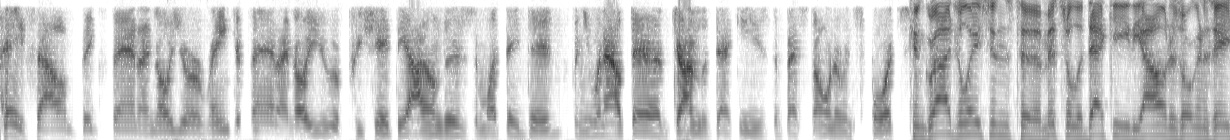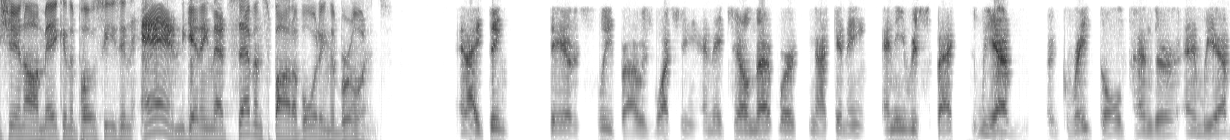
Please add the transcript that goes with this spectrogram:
Hey, Sal, I'm a big fan. I know you're a Ranger fan. I know you appreciate the Islanders and what they did when you went out there. Jon Ledecky is the best owner in sports. Congratulations to Mr. Ledecky, the Islanders organization, on making the postseason and getting that seventh spot, avoiding the Bruins. And I think they're a sleeper. I was watching NHL Network, not getting any respect. We have a great goaltender, and we have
